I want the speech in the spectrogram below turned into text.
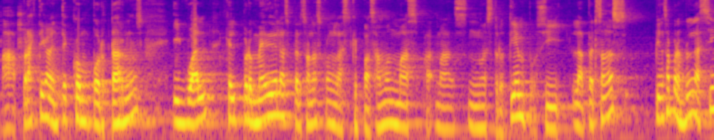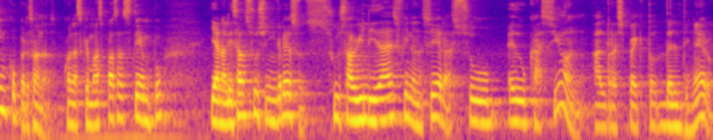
a prácticamente comportarnos igual que el promedio de las personas con las que pasamos más, más nuestro tiempo. Si la persona piensa por ejemplo en las cinco personas con las que más pasas tiempo y analiza sus ingresos, sus habilidades financieras, su educación al respecto del dinero,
